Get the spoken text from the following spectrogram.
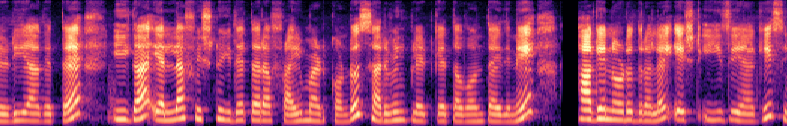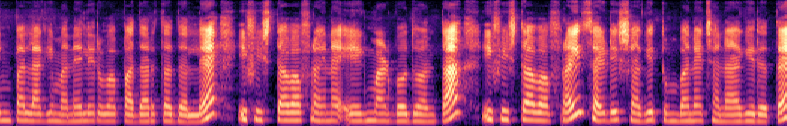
ರೆಡಿ ಆಗುತ್ತೆ. ಈಗ ಎಲ್ಲ ಫಿಶ್ನು ಇದೇ ಥರ ಫ್ರೈ ಮಾಡಿಕೊಂಡು ಸರ್ವಿಂಗ್ ಪ್ಲೇಟ್ಗೆ ತೊಗೊತಾ ಇದ್ದೀನಿ ಹಾಗೆ ನೋಡಿದ್ರಲ್ಲ ಎಷ್ಟು ಈಸಿಯಾಗಿ ಸಿಂಪಲ್ಲಾಗಿ ಮನೇಲಿರುವ ಪದಾರ್ಥದಲ್ಲೇ ಈ ಫಿಶ್ ತವಾ ಫ್ರೈನ ಹೇಗೆ ಮಾಡ್ಬೋದು ಅಂತ ಈ fish tawa fry side dish ಆಗಿ ತುಂಬಾ ಚೆನ್ನಾಗಿರುತ್ತೆ.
